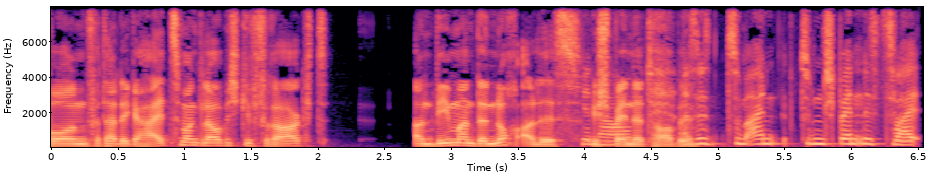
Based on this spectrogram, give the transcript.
von Verteidiger Heitzmann, glaube ich, gefragt, an wem man denn noch alles genau. gespendet habe. Also zum einen zu den Spenden ist zwei,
